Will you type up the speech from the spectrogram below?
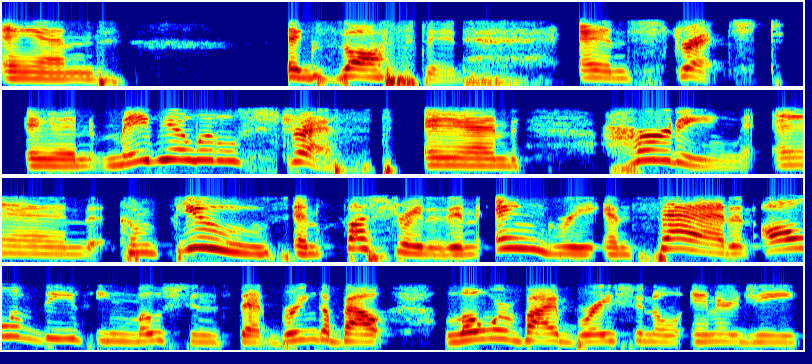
and exhausted and stretched and maybe a little stressed and hurting and confused and frustrated and angry and sad and all of these emotions that bring about lower vibrational energy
